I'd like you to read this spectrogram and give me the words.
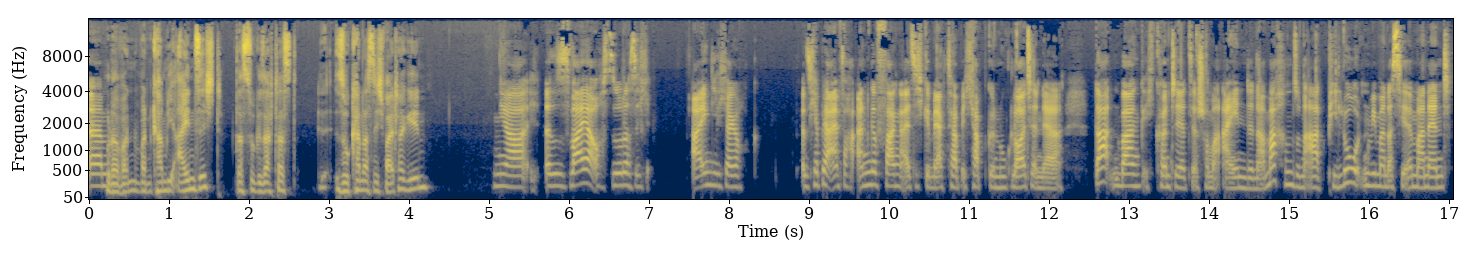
Ähm, Oder wann, wann kam die Einsicht, dass du gesagt hast, so kann das nicht weitergehen? Ja, also es war ja auch so, dass ich eigentlich ja auch, also ich habe ja einfach angefangen, als ich gemerkt habe, ich habe genug Leute in der Datenbank, ich könnte jetzt ja schon mal einen Dinner machen, so eine Art Piloten, wie man das hier immer nennt.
